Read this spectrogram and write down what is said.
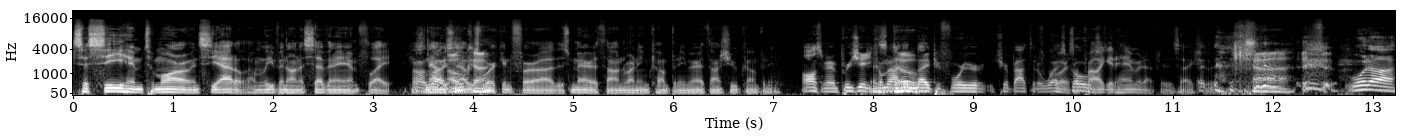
to see him tomorrow in Seattle. I'm leaving on a 7 a.m. flight. 'Cause Oh, now, nice. he's, now he's working for uh, this marathon running company, marathon shoe company. Awesome, man. Appreciate you That's coming out the dope. night before your trip out to the Of West course, I'll Coast. probably get hammered after this. Actually, What uh,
